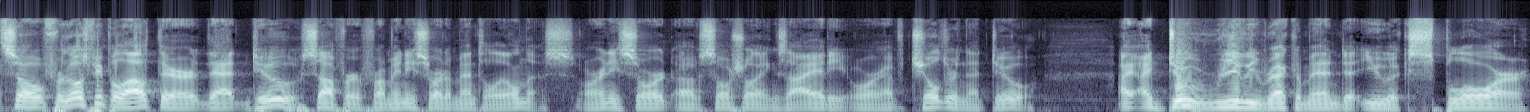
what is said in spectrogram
so for those people out there that do suffer from any sort of mental illness or any sort of social anxiety or have children that do I, I do really recommend that you explore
